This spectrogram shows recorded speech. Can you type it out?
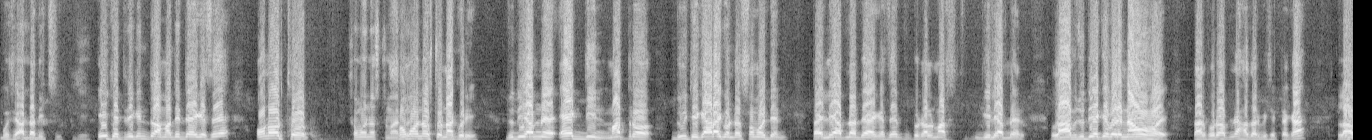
বসে আড্ডা দিচ্ছি। এই ক্ষেত্রে কিন্তু আমাদের দেখা গেছে অনর্থক সময় নষ্ট না সময় নষ্ট না করে। যদি আপনি একদিন মাত্র দুই থেকে আড়াই ঘণ্টা সময় দেন তাইলে আপনার দেখা গেছে টোটাল মাস গেলে আপনার লাভ যদি একেবারে নাও হয় তারপরে আপনি হাজার বিশেক টাকা লাভ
